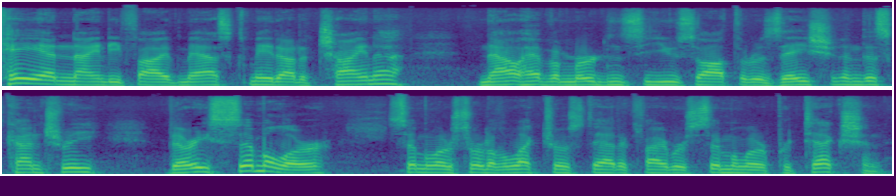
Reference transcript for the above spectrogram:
KN95 masks made out of China now have emergency use authorization in this country. Very similar, similar sort of electrostatic fiber, similar protection.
